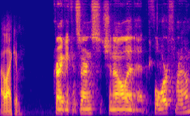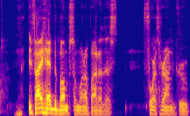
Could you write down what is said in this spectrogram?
I like him. Craig, any concerns? Chenal at, at fourth round? If I had to bump someone up out of this fourth round group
